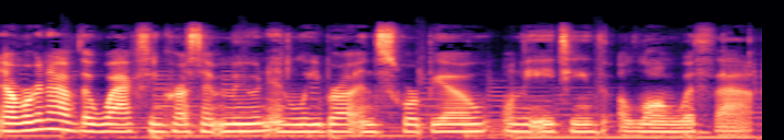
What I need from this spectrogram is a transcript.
Now, we're going to have the waxing crescent moon in Libra and Scorpio on the 18th, along with that.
